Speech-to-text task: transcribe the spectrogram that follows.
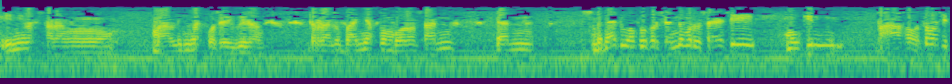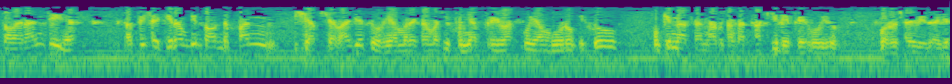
inilah sekarang maling lah kalau saya bilang. Terlalu banyak pemborosan dan sebenarnya 20% itu menurut saya sih mungkin Pak Ahok itu masih toleransi ya. Tapi saya kira mungkin tahun depan siap-siap aja tuh yang mereka masih punya perilaku yang buruk itu mungkin akan harus angkat kaki DPU itu. Menurut saya gitu aja.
